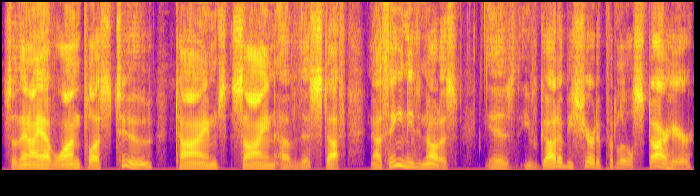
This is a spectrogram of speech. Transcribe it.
So then I have 1 plus 2 times sine of this stuff. Now the thing you need to notice is you've got to be sure to put a little star here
